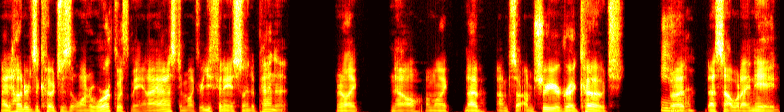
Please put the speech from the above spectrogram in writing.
I had hundreds of coaches that wanted to work with me. And I asked him, like, are you financially independent? And they're like, no. I'm like, I, am sorry, I'm sure you're a great coach, yeah. but that's not what I need.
